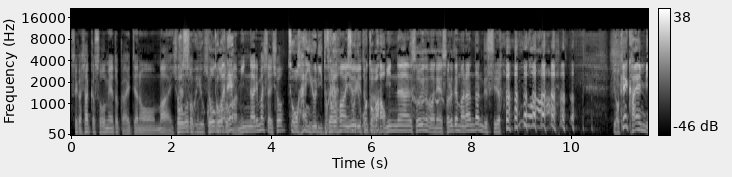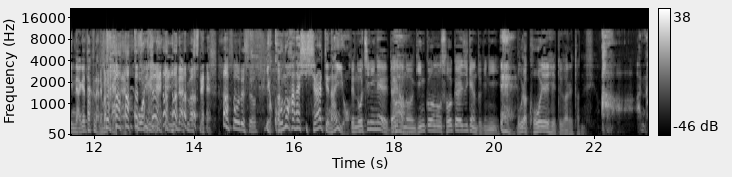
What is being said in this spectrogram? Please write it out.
それから百科聡明とか、相手の、まあ、標語とか、標語とか、みんなありましたでしょ？造反有理とか。造反有理とか。みんな、そういうのはね、それで学んだんですよ。うわ 余計火炎瓶投げたくなりますね。怖いね、になりますね。そうですよ。いや、この話知られてないよ。で、後にね、大あの、銀行の総会事件の時に、ええ、僕ら公衛兵と言われたんですよ。ああ、な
